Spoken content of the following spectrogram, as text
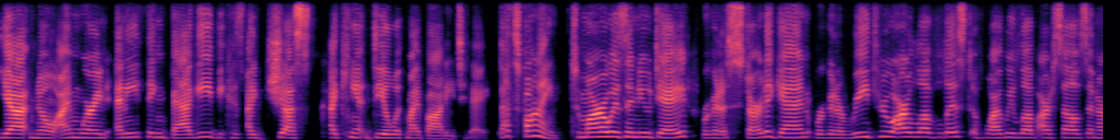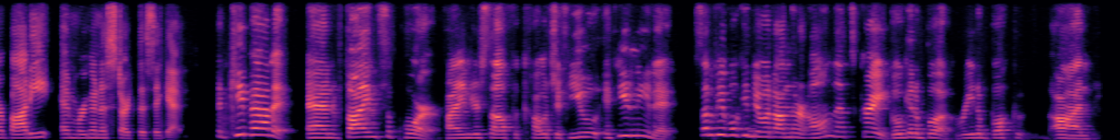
yeah, no, I'm wearing anything baggy because I just I can't deal with my body today. That's fine. Tomorrow is a new day. We're going to start again. We're going to read through our love list of why we love ourselves and our body and we're going to start this again. And keep at it and find support. Find yourself a coach if you if you need it. Some people can do it on their own. That's great. Go get a book, read a book on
